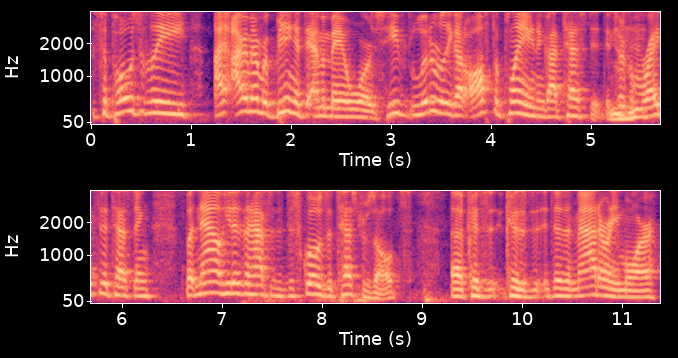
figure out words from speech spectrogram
Supposedly, I, I remember being at the MMA Awards. He literally got off the plane and got tested. They took him mm-hmm. right to the testing, but now he doesn't have to disclose the test results uh, because it doesn't matter anymore.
